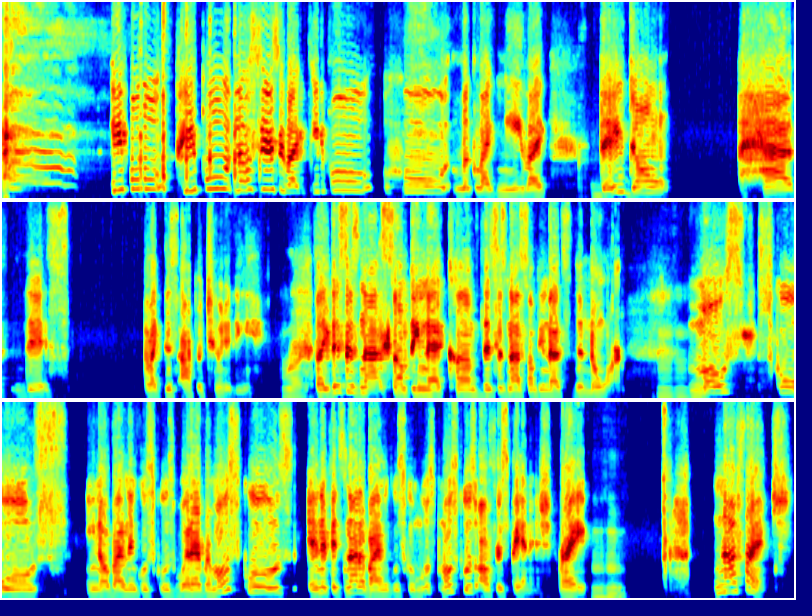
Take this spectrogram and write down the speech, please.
people, people, no, seriously, like, people who look like me, like, they don't have this like this opportunity. Right. Like this is not something that comes. This is not something that's the norm. Mm-hmm. Most schools, you know, bilingual schools, whatever. Most schools, and if it's not a bilingual school, most most schools offer Spanish, right? Mm-hmm. Not French.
